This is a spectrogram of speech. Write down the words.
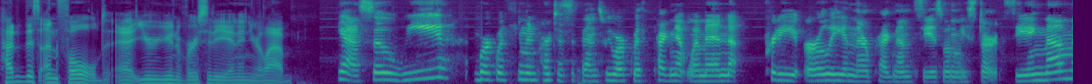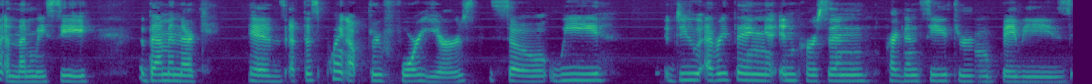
How did this unfold at your university and in your lab? Yeah, so we work with human participants. We work with pregnant women pretty early in their pregnancies when we start seeing them, and then we see them and their kids at this point up through four years. So we do everything in person pregnancy through baby's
